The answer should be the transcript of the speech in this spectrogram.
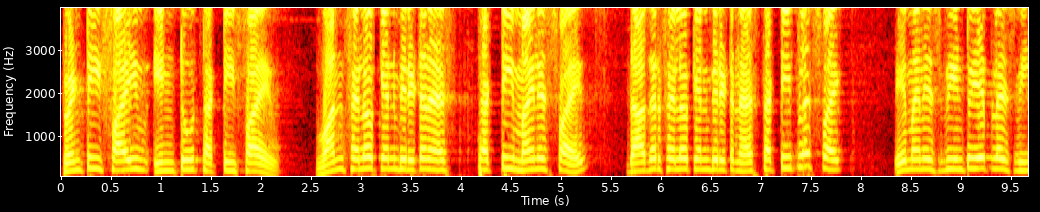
25 into 35. One fellow can be written as 30 minus 5. The other fellow can be written as 30 plus 5. A minus B into A plus B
